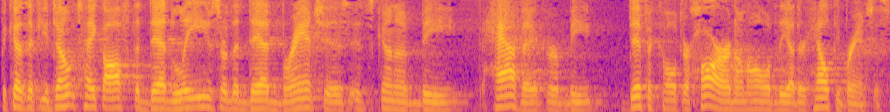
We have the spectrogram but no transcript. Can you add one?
Because if you don't take off the dead leaves or the dead branches, it's going to be havoc or be difficult or hard on all of the other healthy branches.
